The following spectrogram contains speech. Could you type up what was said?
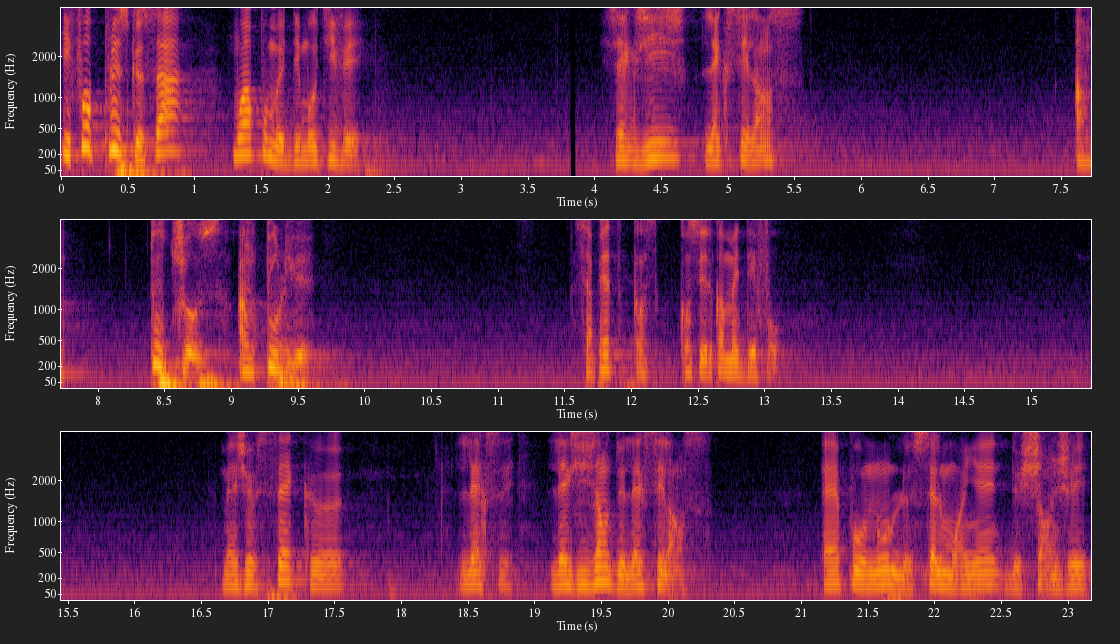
il faut plus que ça, moi, pour me démotiver. J'exige l'excellence en toute chose, en tout lieu. Ça peut être considéré comme un défaut. Mais je sais que l'exigence de l'excellence est pour nous le seul moyen de changer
